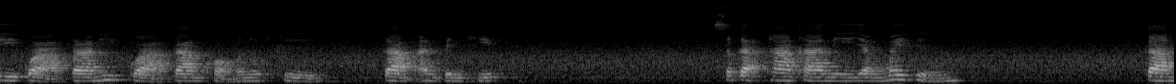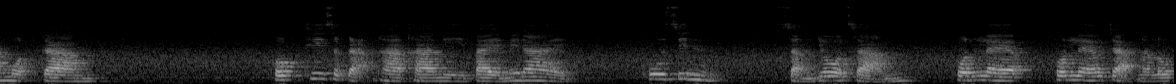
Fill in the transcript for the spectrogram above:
ดีกว่าปราณีกว่ากามของมนุษย์คือ กามอันเป็นทิพย์ สกทาคามียังไม่ถึง การหมดกามพบที่สกทาคามีไปไม่ได้ ผู้สิ้นสังโยชน์สามพ้นแล้วพ้นแล้วจากนรก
